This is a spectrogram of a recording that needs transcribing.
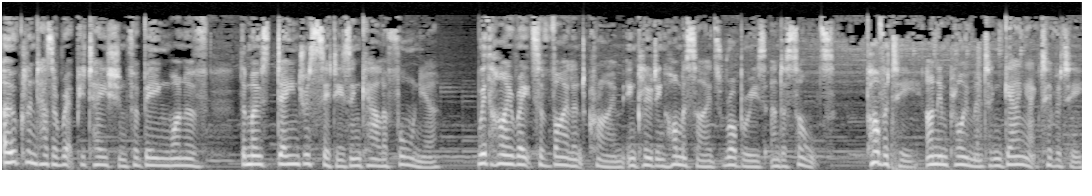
Oakland has a reputation for being one of the most dangerous cities in California, with high rates of violent crime, including homicides, robberies, and assaults. Poverty, unemployment, and gang activity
